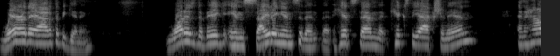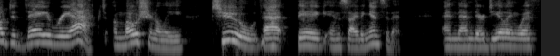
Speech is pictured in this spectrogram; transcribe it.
Where are they at at the beginning? What is the big inciting incident that hits them, that kicks the action in? And how did they react emotionally to that big inciting incident? And then they're dealing with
